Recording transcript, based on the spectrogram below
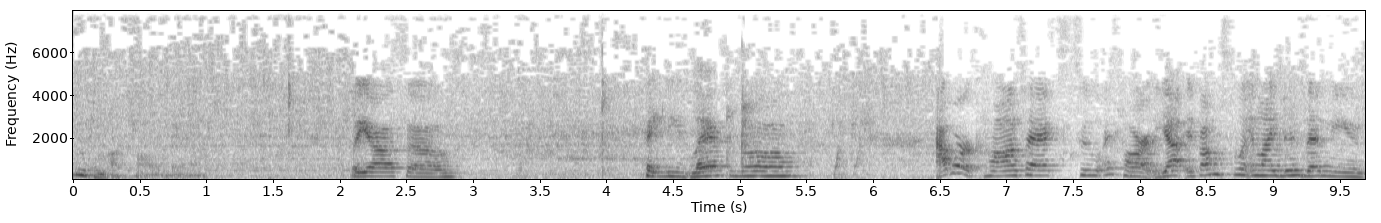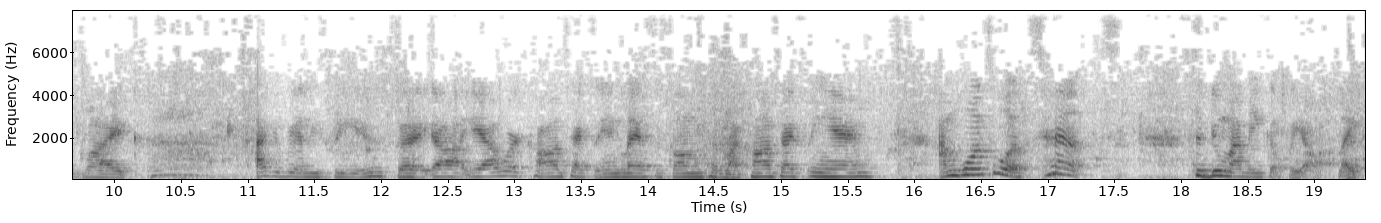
Look at my phone. But y'all, so take these glasses off. I wear contacts too. It's hard. Y'all, if I'm sweating like this, that means like I can barely see you. So y'all, yeah, I wear contacts and glasses on because my contacts in. I'm going to attempt to do my makeup for y'all. Like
